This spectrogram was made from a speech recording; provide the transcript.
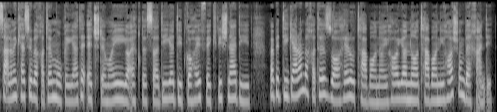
سلام کسی به خاطر موقعیت اجتماعی یا اقتصادی یا دیدگاه های فکریش ندید و به دیگران به خاطر ظاهر و توانایی ها یا ناتوانی هاشون بخندید.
